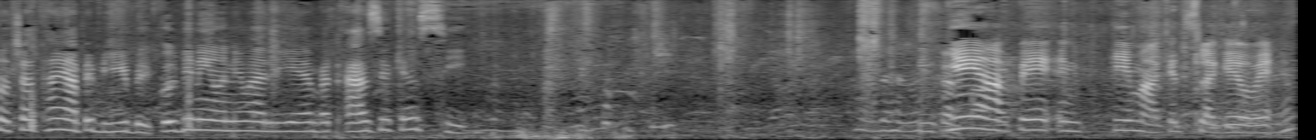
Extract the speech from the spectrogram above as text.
सोचा था यहाँ पे भीड़ बिल्कुल भी नहीं होने वाली है but as you can see ये यहाँ पे इनके मार्केट्स लगे हुए हैं।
